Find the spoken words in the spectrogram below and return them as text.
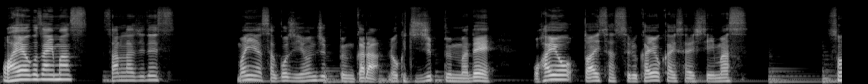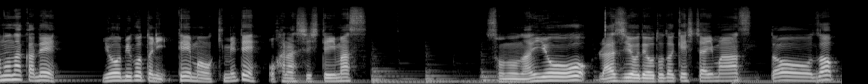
おはようございます。サンラジです。毎朝5時40分から6時10分まで、おはようと挨拶する会を開催しています。その中で、曜日ごとにテーマを決めてお話ししています。その内容をラジオでお届けしちゃいます。どうぞ。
